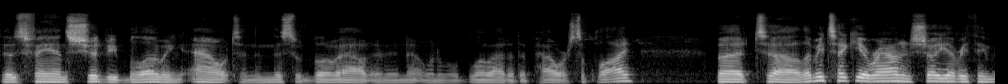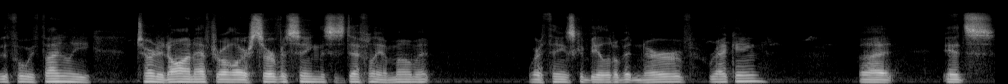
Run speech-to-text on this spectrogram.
those fans should be blowing out, and then this would blow out, and then that one will blow out of the power supply. But uh, let me take you around and show you everything before we finally turn it on after all our servicing. This is definitely a moment where things can be a little bit nerve wracking, but it's,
